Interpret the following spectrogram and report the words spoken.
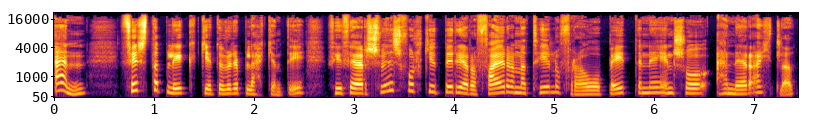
En fyrsta blik getur verið blekkjandi því þegar sviðsfólkið byrjar að færa hana til og frá og beitinni eins og henni er ætlað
